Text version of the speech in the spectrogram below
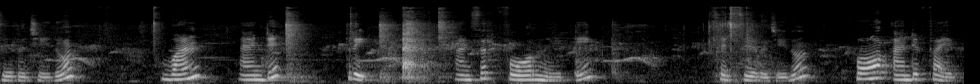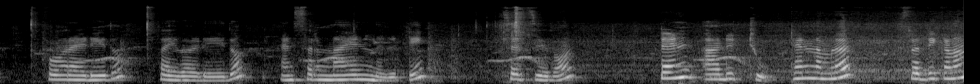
zero ചെയ്തു one and three answer four എന്ന് കിട്ടി. സെറ്റ് സീറോ ചെയ്തു. Four and five four add ചെയ്തു. ഫൈവ് ആഡ് ചെയ്തു. ആൻസർ നയൻ എന്ന് കിട്ടി. Set zero ten add two ten നമ്മൾ ശ്രദ്ധിക്കണം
